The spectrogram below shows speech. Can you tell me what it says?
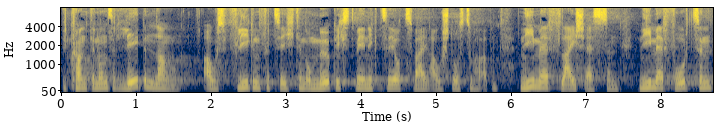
Wir, könnten unser Leben lang aus Fliegen verzichten, um möglichst wenig CO2-Ausstoß zu haben. Nie mehr Fleisch essen, nie mehr furzen,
